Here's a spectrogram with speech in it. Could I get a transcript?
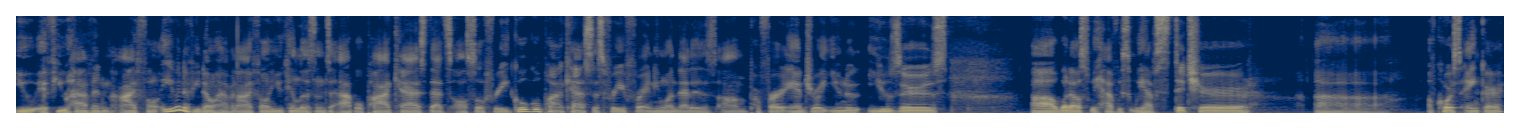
You, if you have an iPhone, even if you don't have an iPhone, you can listen to Apple Podcasts. That's also free. Google Podcasts is free for anyone that is um, preferred Android uni- users. Uh, what else we have? We, we have Stitcher, uh, of course, Anchor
